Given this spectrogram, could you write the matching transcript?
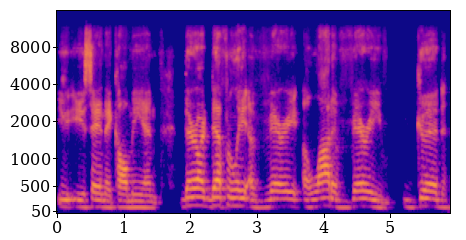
You you saying they call me in. There are definitely a very a lot of very good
